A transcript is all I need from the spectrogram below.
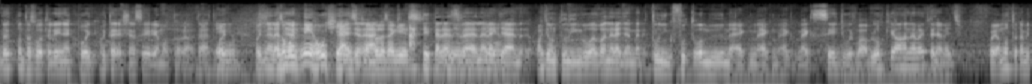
de pont az volt a lényeg, hogy, hogy teljesen széria motorral. Tehát, hogy, hogy ne legyen, ez amúgy néha úgy hiányzik ebből az egész. Áttételezve, ne igen. legyen agyon tuningolva, ne legyen benne tuning futómű, meg, meg, meg, meg szétgyúrva a blokkja, hanem hogy legyen egy olyan motor, amit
